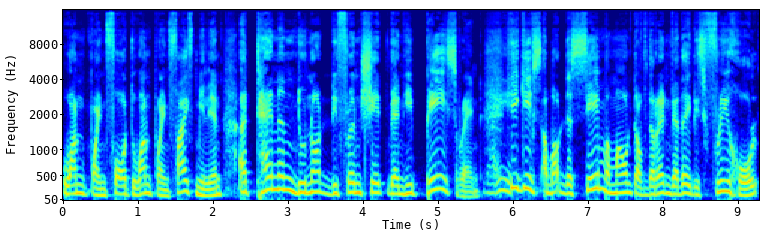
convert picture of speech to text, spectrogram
1.4 to 1.5 million, a tenant do not differentiate when he pays rent. Right. He gives about the same amount of the rent whether it is freehold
